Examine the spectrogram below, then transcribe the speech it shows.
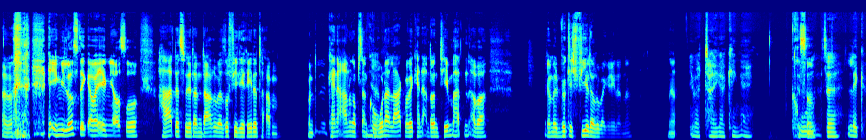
Also irgendwie lustig, aber irgendwie auch so hart, dass wir dann darüber so viel geredet haben. Und keine Ahnung, ob es an ja. Corona lag, weil wir keine anderen Themen hatten, aber wir haben halt wirklich viel darüber geredet, ne? Ja. Über Tiger King, ey. Gruselig.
